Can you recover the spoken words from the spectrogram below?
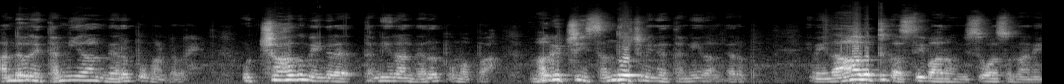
ஆண்டவரை தண்ணீரால் நிரப்பும் ஆண்டவரே. உற்சாகம் என்கிற தண்ணீரால் நிரப்பும் அப்பா. மகிழ்ச்சி சந்தோஷம் என்கிற தண்ணீரால் நிரப்பும். இவை எல்லாவற்றுக்கும் அஸ்திபாரம் விசுவாசம் தானே.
